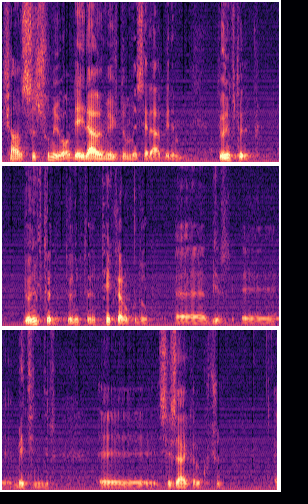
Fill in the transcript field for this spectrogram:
şansı sunuyor. Leyla ve Mecnun mesela benim dönüp dönüp, dönüp dönüp, dönüp dönüp tekrar okuduğum e, bir e, metindir. E, Sezai Karakoç'un. E,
